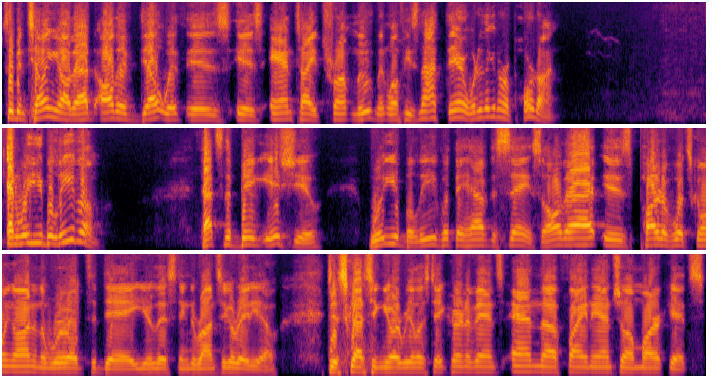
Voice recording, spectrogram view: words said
So they've been telling you all that. All they've dealt with is is anti-Trump movement. Well, if he's not there, what are they going to report on? And will you believe them? That's the big issue. Will you believe what they have to say? So, all that is part of what's going on in the world today. You're listening to Ron Siegel Radio, discussing your real estate current events and the financial markets.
